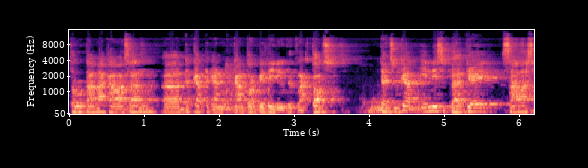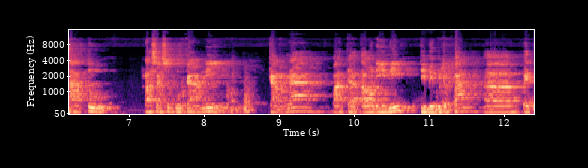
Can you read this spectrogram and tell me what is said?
terutama kawasan uh, dekat dengan kantor PT United Tractors dan juga ini sebagai salah satu rasa syukur kami karena pada tahun ini di minggu depan uh, eh, PT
